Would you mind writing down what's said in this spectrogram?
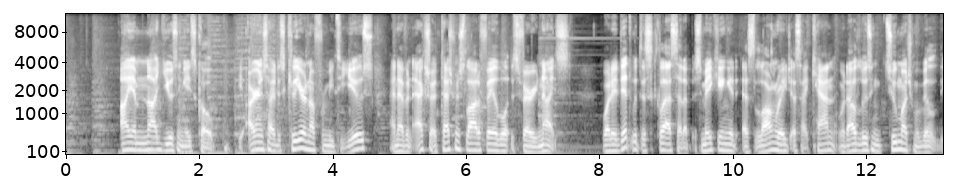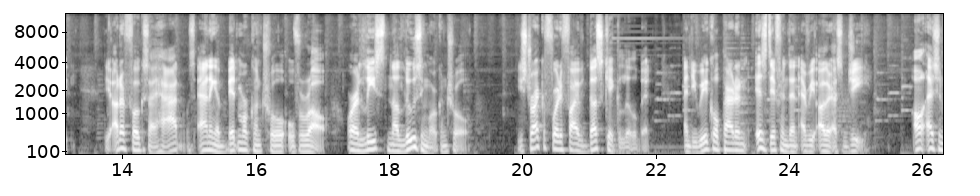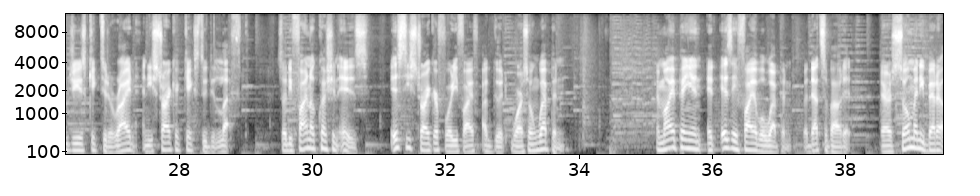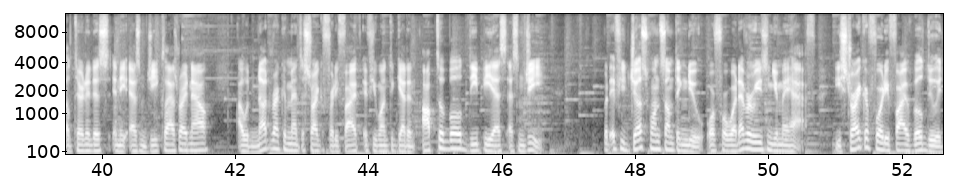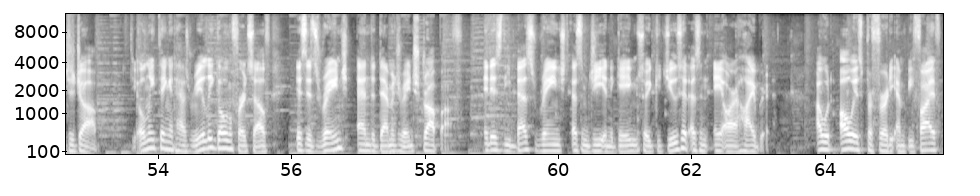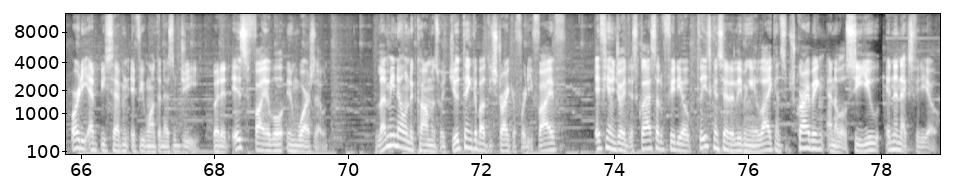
I am not using a scope. The iron sight is clear enough for me to use, and have an extra attachment slot available is very nice. What I did with this class setup is making it as long range as I can without losing too much mobility. The other focus I had was adding a bit more control overall, or at least not losing more control. The Striker 45 does kick a little bit, and the recoil pattern is different than every other SMG. All SMGs kick to the right and the Striker kicks to the left. So the final question is, is the Striker 45 a good Warzone weapon? In my opinion, it is a viable weapon, but that's about it. There are so many better alternatives in the SMG class right now I would not recommend the Striker 45 if you want to get an optimal DPS SMG. But if you just want something new or for whatever reason you may have, the Striker 45 will do its job. The only thing it has really going for itself is its range and the damage range drop off. It is the best ranged SMG in the game so you could use it as an AR hybrid. I would always prefer the MP5 or the MP7 if you want an SMG, but it is viable in Warzone. Let me know in the comments what you think about the Striker 45. If you enjoyed this class setup video, please consider leaving a like and subscribing and I will see you in the next video.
